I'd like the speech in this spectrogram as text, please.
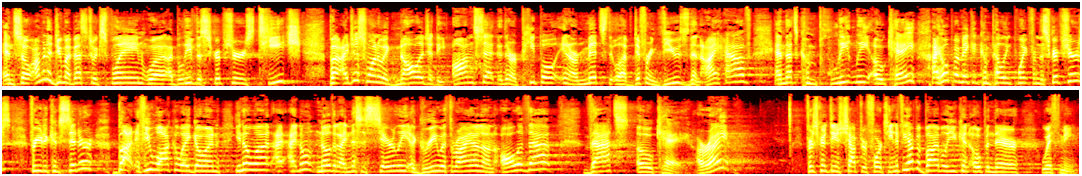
And so I'm going to do my best to explain what I believe the scriptures teach. But I just want to acknowledge at the onset that there are people in our midst that will have differing views than I have. And that's completely okay. I hope I make a compelling point from the scriptures for you to consider. But if you walk away going, you know what? I, I don't know that I necessarily agree with Ryan on all of that. that that's okay, all right? 1 Corinthians chapter 14. If you have a Bible, you can open there with me.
